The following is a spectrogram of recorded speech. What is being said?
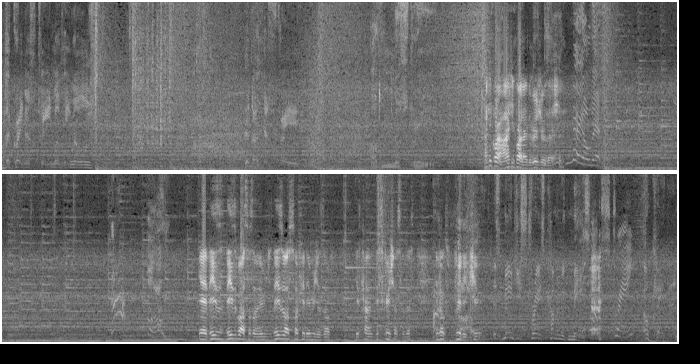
the greatest team of heroes in the history of mystery. I actually quite, I actually quite like the visuals actually. Nailed it! Oh, Yeah, these these were some images. These were some few images of these kind of the screenshots of this. It looks really oh, cute. This mangy stray's coming with me. His name's Stray. Okay, then.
